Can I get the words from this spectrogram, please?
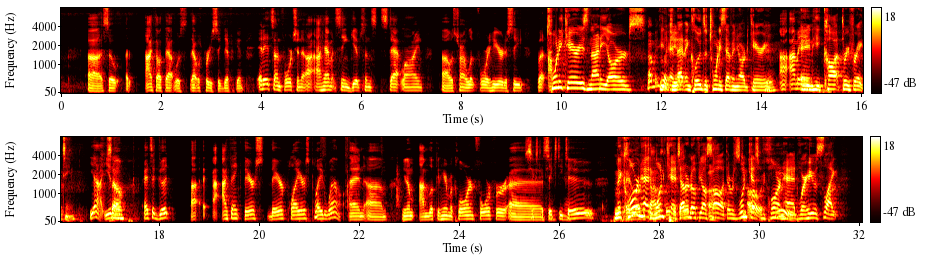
uh, so uh, I thought that was that was pretty significant. And it's unfortunate. I, I haven't seen Gibson's stat line. Uh, I was trying to look for it here to see, but I, 20 carries, 90 yards. I mean, He- and that includes a 27 yard carry. I, I mean, and he caught three for 18. Yeah, you So- know, it's a good. I I- I think their their players played well, and um, you know, I'm looking here. McLaurin four for uh, 62, 62. McLaurin had one catch. I don't know if y'all saw it. There was one catch Oh, McLaurin huge. had where he was like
